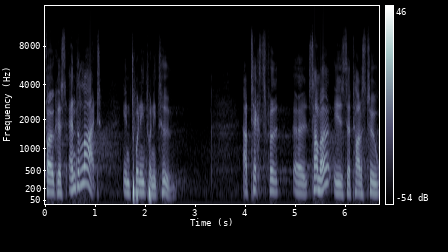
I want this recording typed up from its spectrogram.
focus, and delight in 2022. Our text for uh, summer is uh, Titus 2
